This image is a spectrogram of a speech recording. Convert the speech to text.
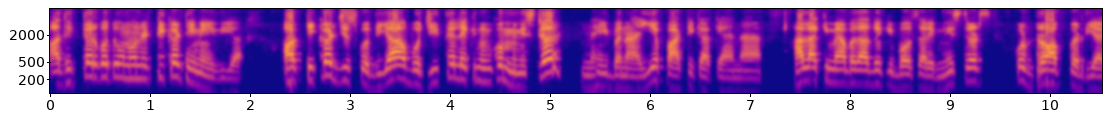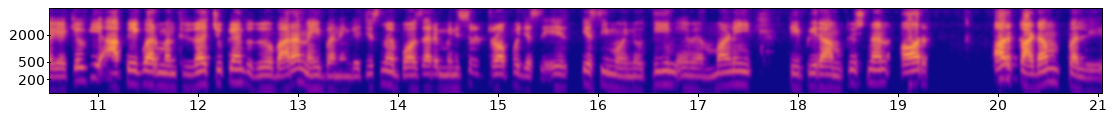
अधिकतर को तो उन्होंने टिकट ही नहीं दिया। और टिकट जिसको दिया, वो जीते, लेकिन उनको मिनिस्टर नहीं बनाया ये पार्टी का कहना है। हालाँकि मैं बता दूँ कि बहुत सारे मिनिस्टर्स को ड्रॉप कर दिया गया, क्योंकि आप एक बार मंत्री रह चुके हैं तो दोबारा नहीं बनेंगे, जिसमें बहुत सारे मिनिस्टर ड्रॉप हो, जैसे A C Moinuddin M M Mani T P Ramakrishnan और और काडम पल्ली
